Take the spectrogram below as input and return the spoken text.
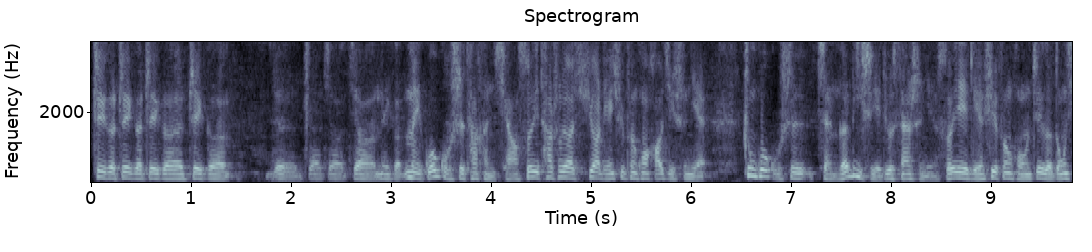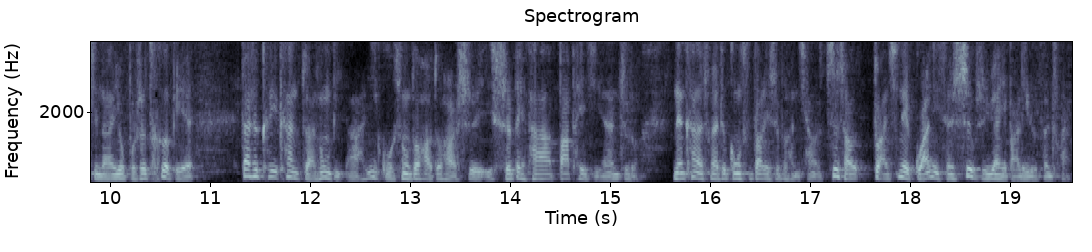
这个，这个，这个，这个，呃，叫叫叫那个美国股市它很强，所以他说要需要连续分红好几十年。中国股市整个历史也就三十年，所以连续分红这个东西呢又不是特别，但是可以看转送比啊，一股送多少多少是十倍八八配几这种，能看得出来这公司到底是不是很强，至少短期内管理层是不是愿意把利润分出来。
